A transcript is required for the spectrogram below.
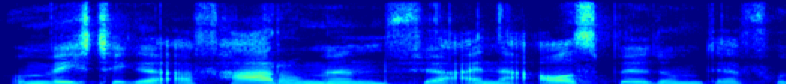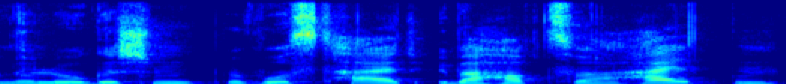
um wichtige Erfahrungen für eine Ausbildung der phonologischen Bewusstheit überhaupt zu erhalten?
